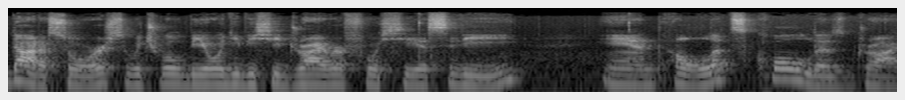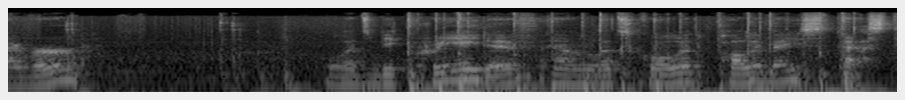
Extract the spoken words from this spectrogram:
data source, which will be ODBC driver for CSV. And uh, let's call this driver. Let's be creative and let's call it Polybase test.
